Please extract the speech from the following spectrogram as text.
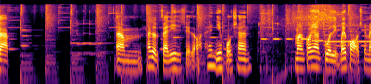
กับอืมถ้าเกิดแฟรี่เฉยๆหรอถ้านี้โพชั่น มันก็ยังตัวเล็กไม่พอใช่ไหม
